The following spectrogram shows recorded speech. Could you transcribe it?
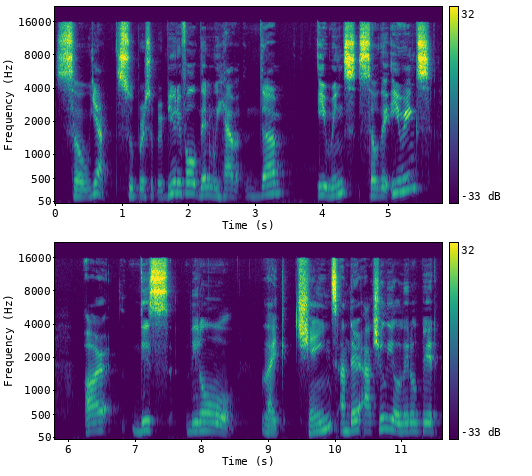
So yeah, super, super beautiful. Then we have the earrings. So the earrings are these little like chains and they're actually a little bit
